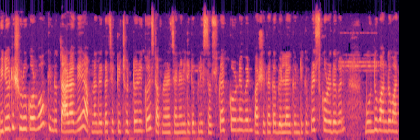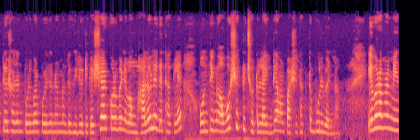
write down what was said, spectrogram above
ভিডিওটি শুরু করব, কিন্তু তার আগে আপনাদের কাছে একটি ছোট্ট রিকোয়েস্ট আপনারা চ্যানেলটিকে প্লিজ সাবস্ক্রাইব করে নেবেন, পাশে থাকা বেল আইকনটিকে প্রেস করে দেবেন। বন্ধু বান্ধব আত্মীয় স্বজন, পরিবার, পরিজনের মধ্যে ভিডিওটিকে শেয়ার করবেন এবং ভালো লেগে থাকলে অন্তিমে অবশ্যই একটি ছোট লাইক দিয়ে আমার পাশে থাকতে ভুলবেন না। এবার আমরা মেন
